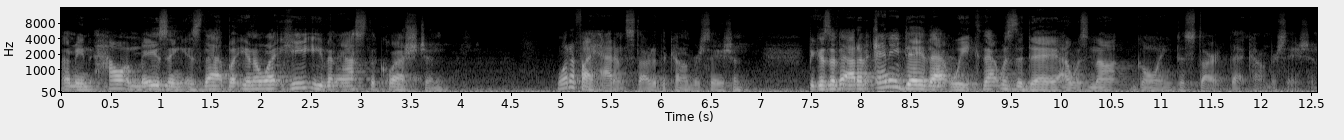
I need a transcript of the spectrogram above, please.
I mean, how amazing is that? But you know what? He even asked the question what if I hadn't started the conversation? Because if out of any day that week, that was the day I was not going to start that conversation.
